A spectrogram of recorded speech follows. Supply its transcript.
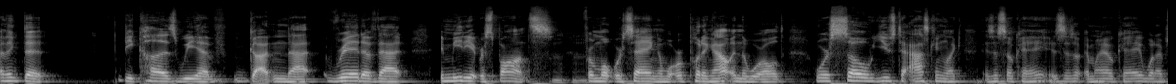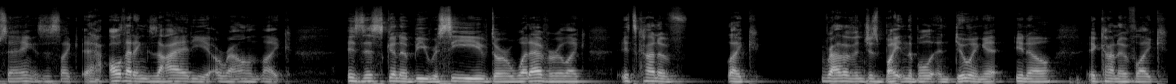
I think that because we have gotten that rid of that immediate response Mm-hmm. from what we're saying and what we're putting out in the world we're so used to asking like is this okay is this am i okay what i'm saying is this like all that anxiety around like is this going to be received or whatever? Like it's kind of like rather than just biting the bullet and doing it you know it kind of like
